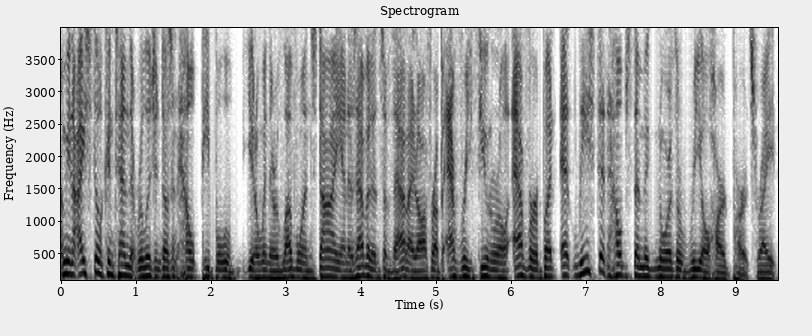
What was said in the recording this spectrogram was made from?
I mean, I still contend that religion doesn't help people, you know, when their loved ones die. And as evidence of that, I'd offer up every funeral ever, but at least it helps them ignore the real hard parts, right?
